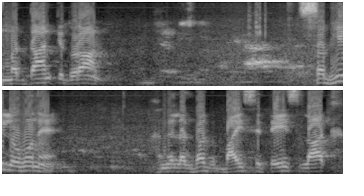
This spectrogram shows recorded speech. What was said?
मतदान के दौरान सभी लोगों ने हमें लगभग 22 से 23 लाख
